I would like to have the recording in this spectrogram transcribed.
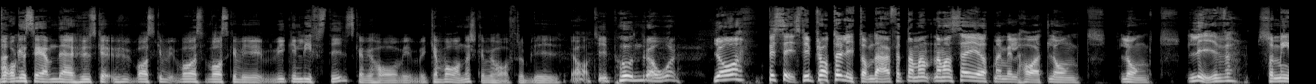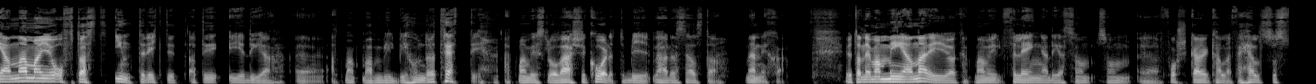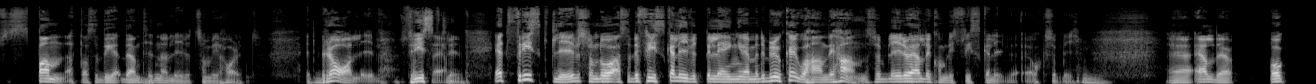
dagens ämne är hur ska, hur, vad ska vi, vad, vad ska vi, vilken livsstil ska vi ha? Vilka vanor ska vi ha för att bli ja, typ hundra år? Ja, precis. Vi pratade lite om det här. För när man, när man säger att man vill ha ett långt, långt liv så menar man ju oftast inte riktigt att det är det eh, att man, man vill bli 130. Att man vill slå världsrekordet och bli världens äldsta människa. Utan det man menar är ju att man vill förlänga det som, som eh, forskare kallar för hälsospannet. Alltså det, den tiden av livet som vi har ett, ett bra liv. Friskt liv. Ett friskt liv som då, alltså det friska livet blir längre, men det brukar ju gå hand i hand. Så blir du äldre kommer ditt friska liv också bli mm. eh, äldre. Och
